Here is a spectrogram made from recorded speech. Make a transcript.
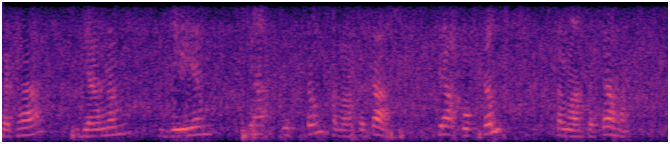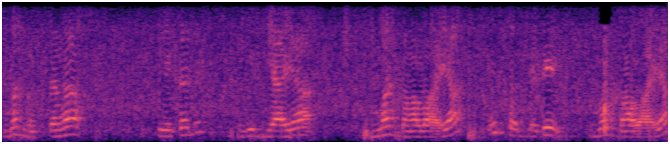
तथा ज्ञानम ज्ञेयम क्या उत्तम समासता क्या उत्तम समासता विद्याया मद भावाया मद भावाया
